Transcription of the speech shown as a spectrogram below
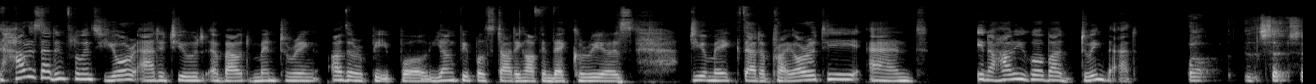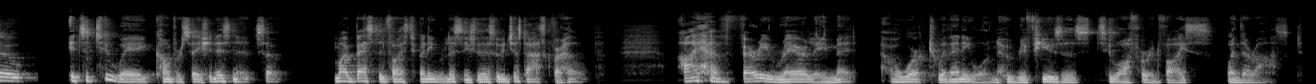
How does that influence your attitude about mentoring other people, young people starting off in their careers? Do you make that a priority? And you know, how do you go about doing that? Well, so so it's a two way conversation, isn't it? So my best advice to anyone listening to this would just ask for help. I have very rarely met or worked with anyone who refuses to offer advice when they're asked.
